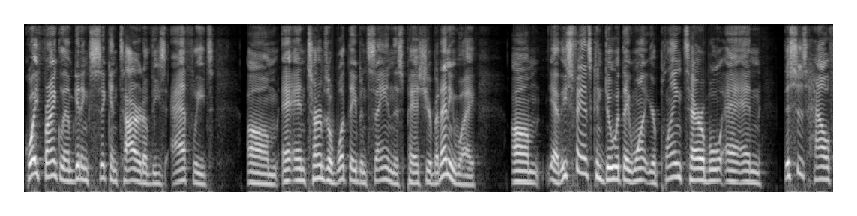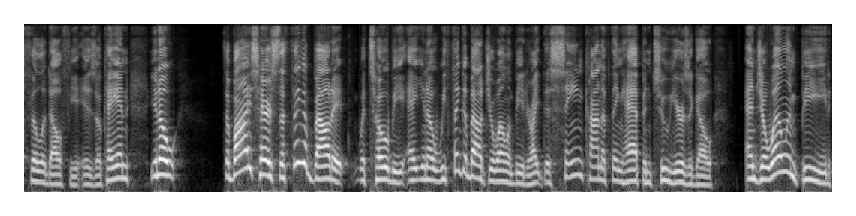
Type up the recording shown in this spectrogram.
quite frankly, I'm getting sick and tired of these athletes um, in terms of what they've been saying this past year. But anyway, um, yeah, these fans can do what they want. You're playing terrible, and this is how Philadelphia is, okay? And, you know, Tobias Harris, the thing about it with Toby, eh, you know, we think about Joel Embiid, right? This same kind of thing happened two years ago. And Joel Embiid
